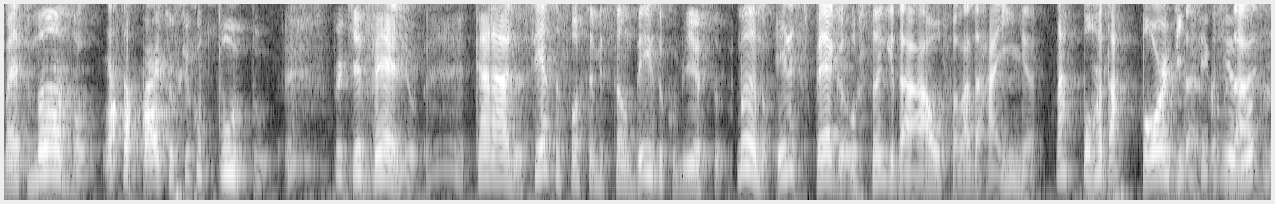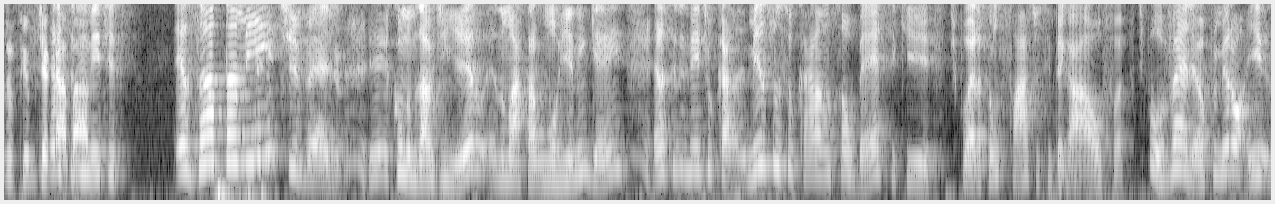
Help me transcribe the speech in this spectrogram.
Mas mano, essa parte eu fico puto. Porque, velho, caralho, se essa fosse a missão desde o começo, mano, eles pegam o sangue da alfa lá da rainha na porra da porta 25 da cidade. minutos o filme tinha Era acabado. simplesmente Exatamente, velho. E economizava dinheiro, não matava, morria ninguém. Era simplesmente o cara. Mesmo se o cara não soubesse que, tipo, era tão fácil assim pegar alfa. Tipo, velho, é o primeiro. E,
